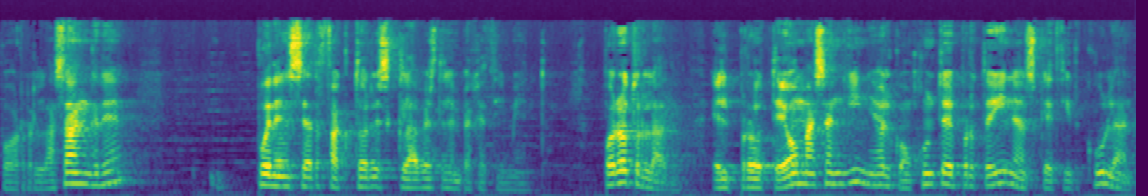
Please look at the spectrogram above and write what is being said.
por la sangre pueden ser factores claves del envejecimiento. Por otro lado, el proteoma sanguíneo, el conjunto de proteínas que circulan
